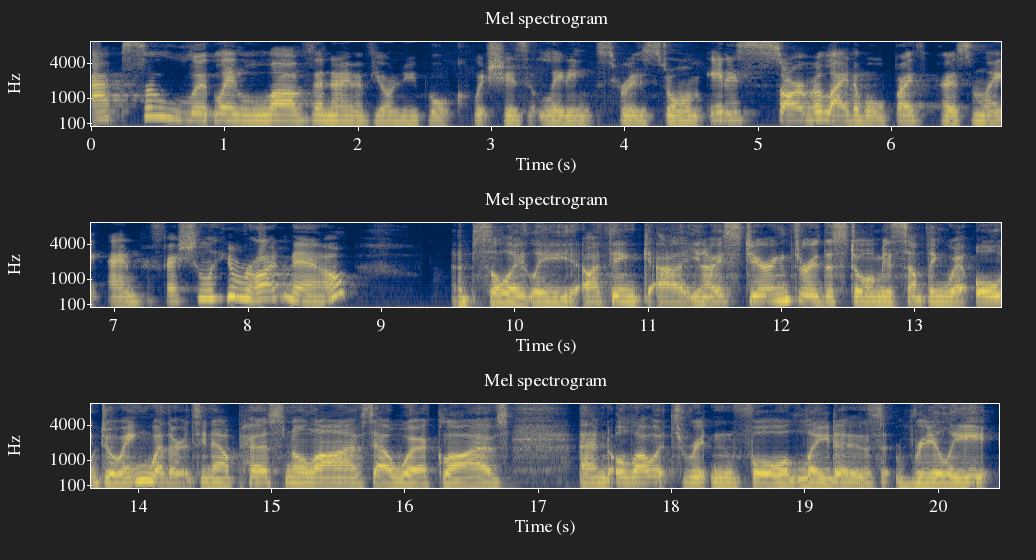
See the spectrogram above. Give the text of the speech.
absolutely love the name of your new book, which is Leading Through the Storm. It is so relatable, both personally and professionally, right now. Absolutely. I think, uh, you know, steering through the storm is something we're all doing, whether it's in our personal lives, our work lives. And although it's written for leaders, really,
